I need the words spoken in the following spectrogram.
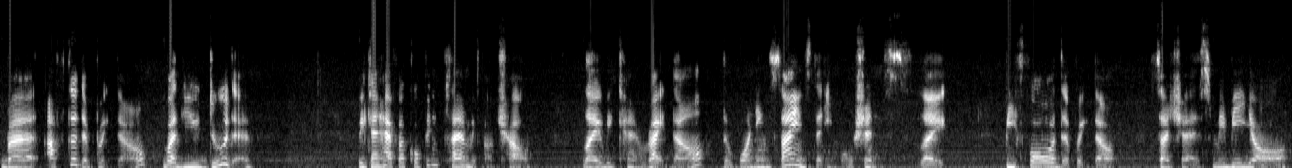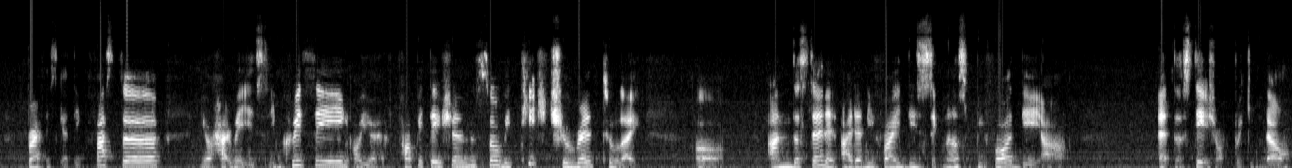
But after the breakdown, what do you do then? We can have a coping plan with our child. Like we can write down the warning signs, the emotions, like before the breakdown, such as maybe your breath is getting faster, your heart rate is increasing, or you have palpitations. So we teach children to like uh, understand and identify these signals before they are at the stage of breaking down.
